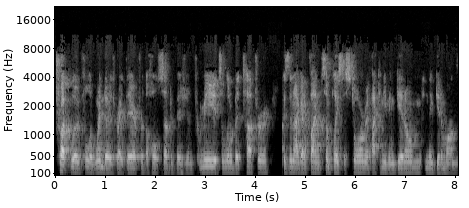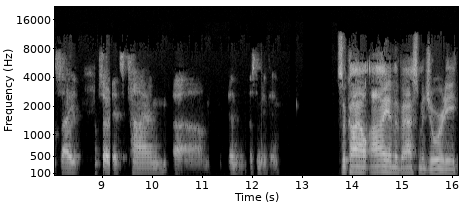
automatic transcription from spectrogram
truckload full of windows right there for the whole subdivision. For me, it's a little bit tougher because then I got to find some place to store them if I can even get them and then get them on the site. So it's time, um, and that's the main thing. So, Kyle, I and the vast majority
